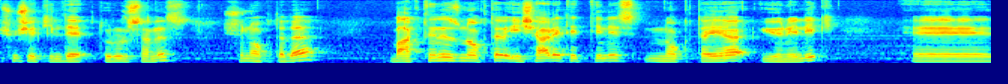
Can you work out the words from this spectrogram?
şu şekilde durursanız şu noktada baktığınız nokta ve işaret ettiğiniz noktaya yönelik e,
